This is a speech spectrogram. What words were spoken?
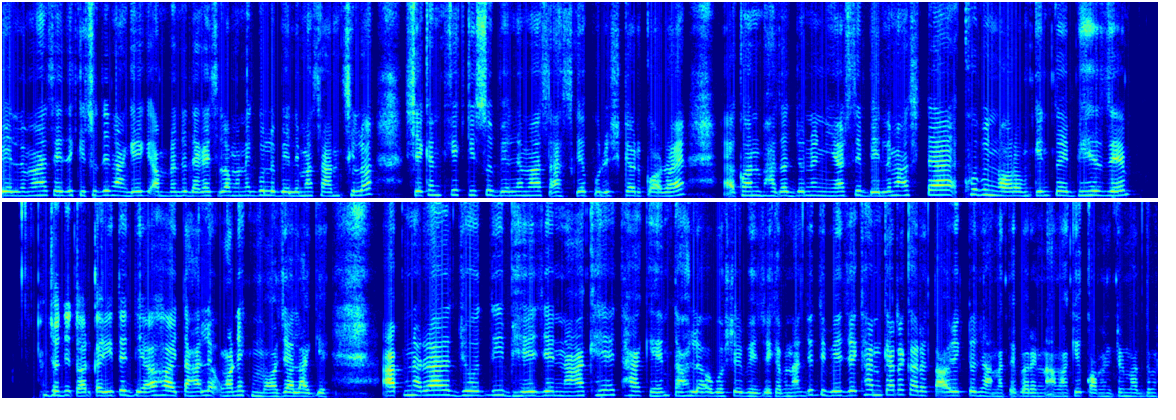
বেলে মাছ। এই যে কিছুদিন আগে আপনাদের দেখাইছিলাম, অনেকগুলো বেলে মাছ আনছিল। সেখান থেকে কিছু বেলে মাছ আজকে পরিষ্কার করা এখন ভাজার জন্য নিয়ে আসছি। বেলে মাছটা খুবই নরম, কিন্তু ভেজে যদি তরকারিতে দেওয়া হয় তাহলে অনেক মজা লাগে। আপনারা যদি ভেজে না খেয়ে থাকেন তাহলে অবশ্যই ভেজে খাবেন। আর যদি ভেজে খান কারা কারা তাও একটু জানাতে পারেন আমাকে কমেন্টের মাধ্যমে।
